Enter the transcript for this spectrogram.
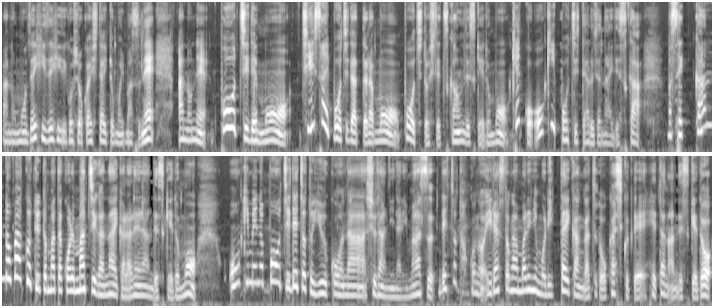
あの、もうぜひぜひご紹介したいと思いますね。あのね、ポーチでも、小さいポーチだったらもうポーチとして使うんですけれども、結構大きいポーチってあるじゃないですか。まあ、セカンドバッグって言うとまたこれマチがないからあれなんですけれども、大きめのポーチでちょっと有効な手段になります。で、ちょっとこのイラストがあまりにも立体感がちょっとおかしくて下手なんですけど、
